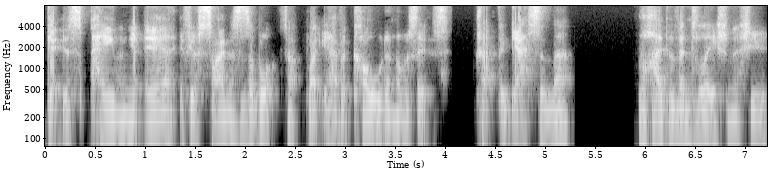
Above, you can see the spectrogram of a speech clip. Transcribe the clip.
get this pain in your ear if your sinuses are blocked up, like you have a cold, and obviously it's trapped the gas in there. The hyperventilation issue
